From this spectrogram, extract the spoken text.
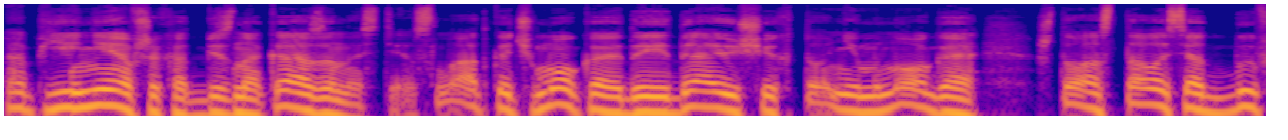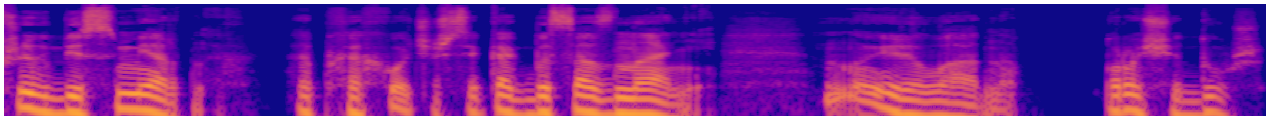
опьяневших от безнаказанности, сладко чмокая доедающих то немного, что осталось от бывших бессмертных. Обхохочешься как бы сознаний. Ну или ладно, проще душ.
